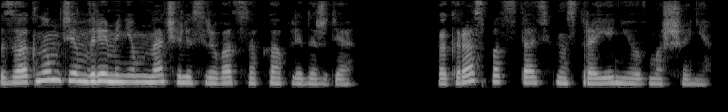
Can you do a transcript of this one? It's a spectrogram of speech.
За окном тем временем начали срываться капли дождя как раз под стать настроению в машине.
